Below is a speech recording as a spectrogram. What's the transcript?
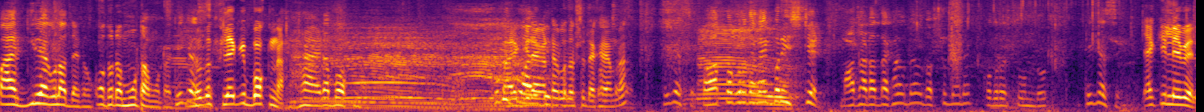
পায়ের গিরাগুলা দেখাও কতটা মোটা মোটা ঠিক আছে? ফ্লেগবি বক না হ্যাঁ এটা বক না খুবই আর quality গিরাগাটাগুলো full। দর্শক দেখাই আমরা। ঠিক আছে? পাতাগুলো দেখো একবার স্ট্রেট মাথাটা দেখাও দাও দর্শক ভাই কতটা সুন্দর। ঠিক আছে? একই লেভেল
